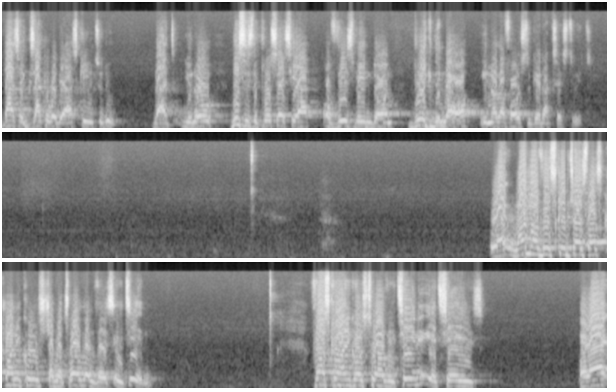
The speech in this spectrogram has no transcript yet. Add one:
That's exactly what they're asking you to do. That, you know, this is the process here of this being done. Break the law in order for us to get access to it. Right? One of those scriptures, First Chronicles chapter 12 and verse 18. First Chronicles 12, 18, it says, All right,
